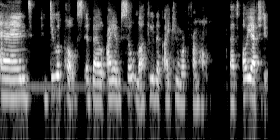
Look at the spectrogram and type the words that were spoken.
and do a post about, I am so lucky that I can work from home. That's all you have to do.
